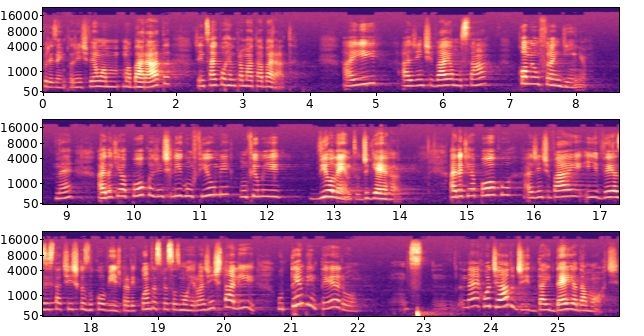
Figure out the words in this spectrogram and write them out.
por exemplo, a gente vê uma, uma barata, a gente sai correndo para matar a barata. Aí a gente vai almoçar, come um franguinho. Né? Aí daqui a pouco a gente liga um filme, um filme violento, de guerra. Aí daqui a pouco a gente vai e vê as estatísticas do Covid para ver quantas pessoas morreram. A gente está ali o tempo inteiro né, rodeado de, da ideia da morte.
